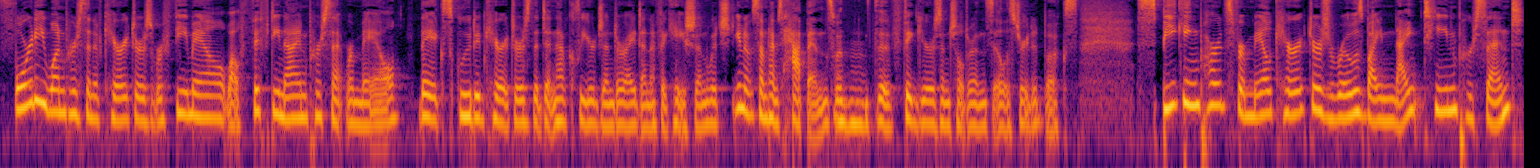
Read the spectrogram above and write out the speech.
41% of characters were female, while 59% were male. They excluded characters that didn't have clear gender identification, which, you know, sometimes happens with mm-hmm. the figures in children's illustrated books. Speaking parts for male characters rose by 19%,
